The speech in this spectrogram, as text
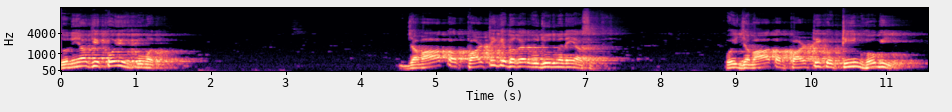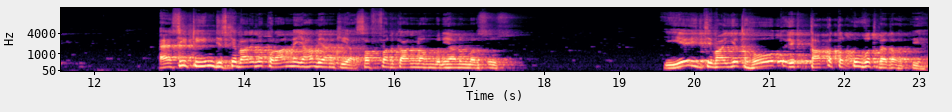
دنیا کی کوئی حکومت۔ جماعت اور پارٹی کے بغیر وجود میں نہیں آ سکتی۔ کوئی جماعت اور پارٹی کوئی ٹیم ہوگی۔ ایسی ٹیم جس کے بارے میں قرآن نے یہاں بیان کیا صفن کاننا ہوں بنیاد مرسوس یہ اجتماعیت ہو تو ایک طاقت اور قوت پیدا ہوتی ہے۔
